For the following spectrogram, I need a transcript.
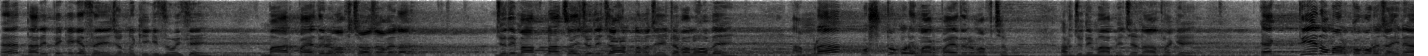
হ্যাঁ দাড়ি পেকে গেছে এই জন্য কি কিছু হয়েছে মার পায়ে ধরে মাফ চাওয়া যাবে না। যদি মাফ না চাই, যদি জাহান নামা যায় এটা ভালো হবে। আমরা কষ্ট করে মার পায়ে ধরে মাফ চাবো। আর যদি মা বেঁচে না থাকে একদিনও মার কবরে যাই না,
